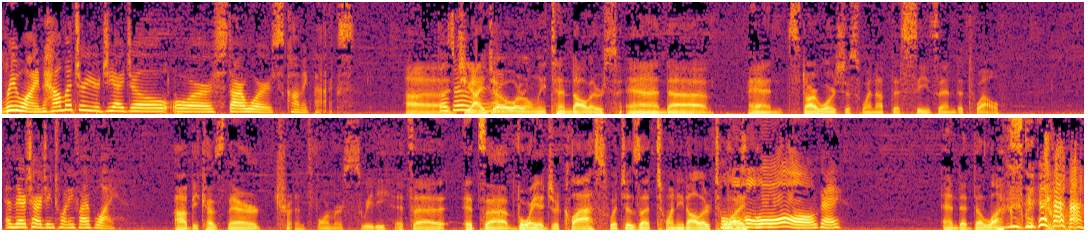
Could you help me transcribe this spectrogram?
Rewind. How much are your GI Joe or Star Wars comic packs? Uh, Those are GI Joe are only ten dollars, and uh, and Star Wars just went up this season to twelve And they're charging twenty five. Why? Uh, because they're Transformers, sweetie. It's a it's a Voyager class, which is a twenty dollar toy, Oh, okay. and a deluxe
